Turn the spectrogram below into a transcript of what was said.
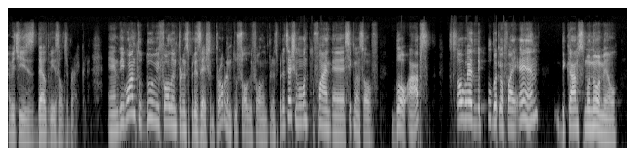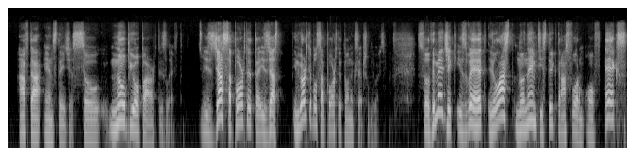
which is dealt with algebraically. And we want to do the following principalization problem to solve the following principalization. We want to find a sequence of blow-ups so where the pullback of IN becomes monomial after n stages. So no pure part is left. It's just supported, it's just invertible supported on exceptional device. So the magic is that the last non-empty strict transform of X,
